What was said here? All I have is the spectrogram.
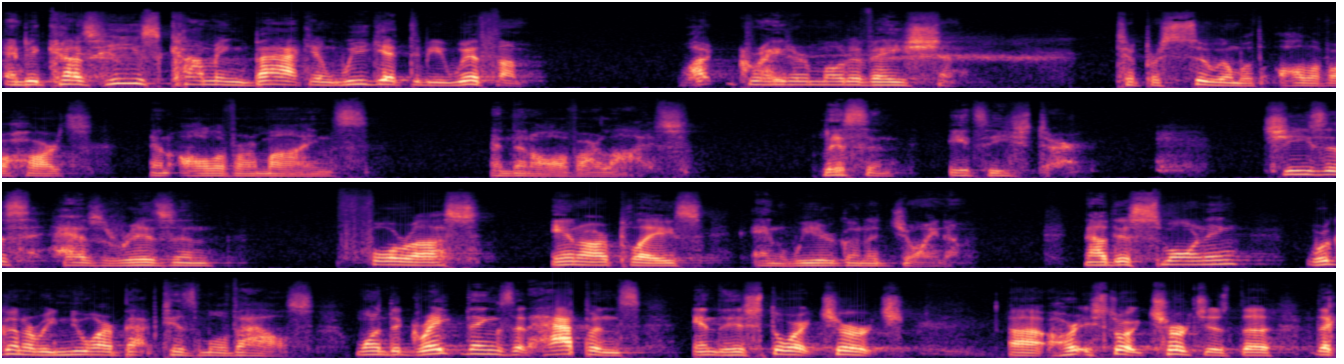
And because he's coming back and we get to be with him, what greater motivation to pursue him with all of our hearts and all of our minds and then all of our lives. Listen, it's Easter. Jesus has risen for us in our place, and we are going to join them. Now, this morning, we're going to renew our baptismal vows. One of the great things that happens in the historic church, uh, historic churches, the, the,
